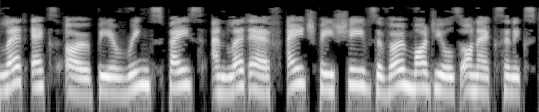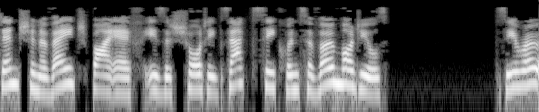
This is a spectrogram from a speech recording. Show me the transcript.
Let X O be a ring space, and let F H be sheaves of O modules on X. An extension of H by F is a short exact sequence of O modules. 0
